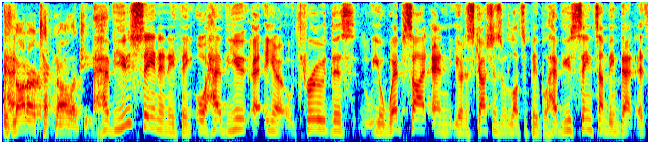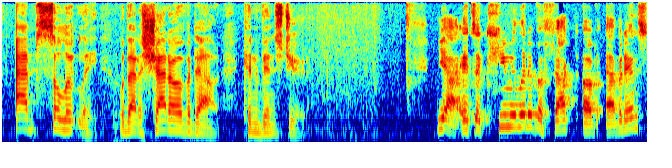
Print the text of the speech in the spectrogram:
is not our technology. Have you seen anything, or have you, uh, you know, through this your website and your discussions with lots of people, have you seen something that has absolutely, without a shadow of a doubt, convinced you? Yeah, it's a cumulative effect of evidence,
